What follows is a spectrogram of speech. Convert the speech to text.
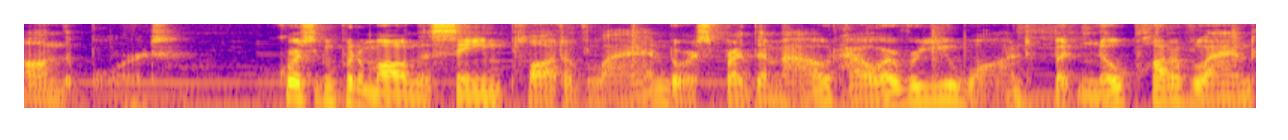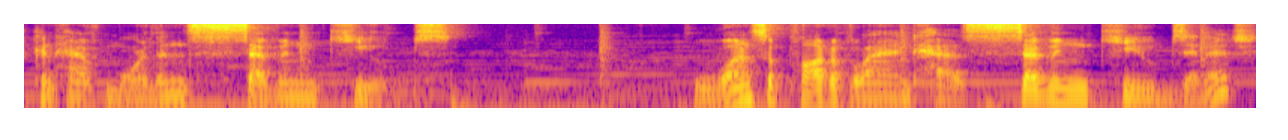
on the board. Of course, you can put them all on the same plot of land or spread them out however you want, but no plot of land can have more than seven cubes. Once a plot of land has seven cubes in it,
